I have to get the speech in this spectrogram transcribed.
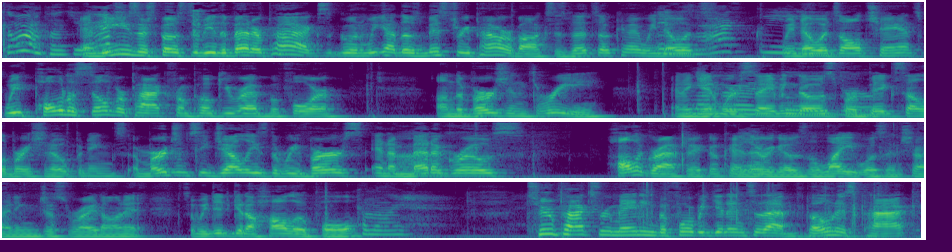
Come on, Pokey. And these are supposed to be the better packs when we got those mystery power boxes. But that's okay. We know it's we know it's all chance. We've pulled a silver pack from PokeRev before on the version three. And again, we're saving those for though. big celebration openings. Emergency jellies, the reverse, and a Metagross holographic. Okay, there we go. The light wasn't shining just right on it. So we did get a holo pull. Come on. Two packs remaining before we get into that bonus pack.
